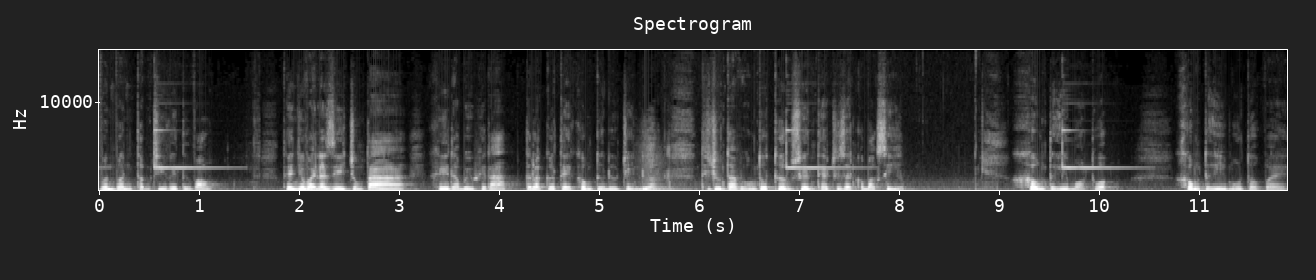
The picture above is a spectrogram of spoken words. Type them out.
vân vân thậm chí gây tử vong Thế như vậy là gì? Chúng ta khi đã bị huyết áp, tức là cơ thể không tự điều chỉnh được, thì chúng ta phải uống thuốc thường xuyên theo chỉ dẫn của bác sĩ. Không tự ý bỏ thuốc, không tự ý mua thuốc về,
